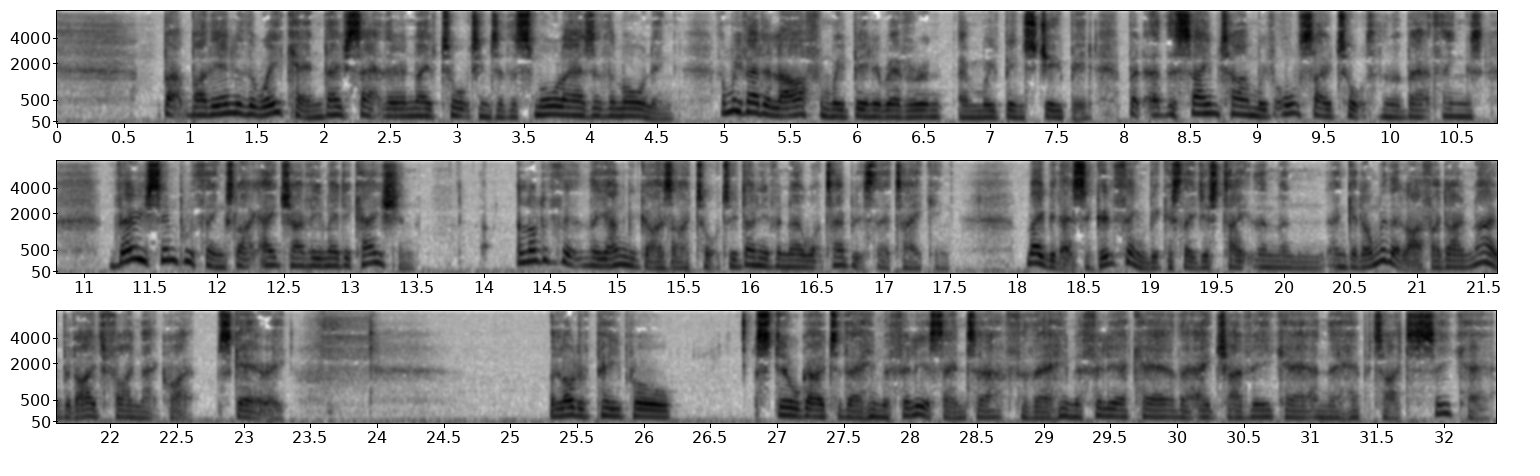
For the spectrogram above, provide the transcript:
But by the end of the weekend, they've sat there and they've talked into the small hours of the morning. And we've had a laugh and we've been irreverent and we've been stupid. But at the same time, we've also talked to them about things, very simple things like HIV medication. A lot of the, the younger guys I talk to don't even know what tablets they're taking. Maybe that's a good thing because they just take them and, and get on with their life. I don't know, but I'd find that quite scary. A lot of people still go to their haemophilia centre for their haemophilia care, their HIV care, and their hepatitis C care,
